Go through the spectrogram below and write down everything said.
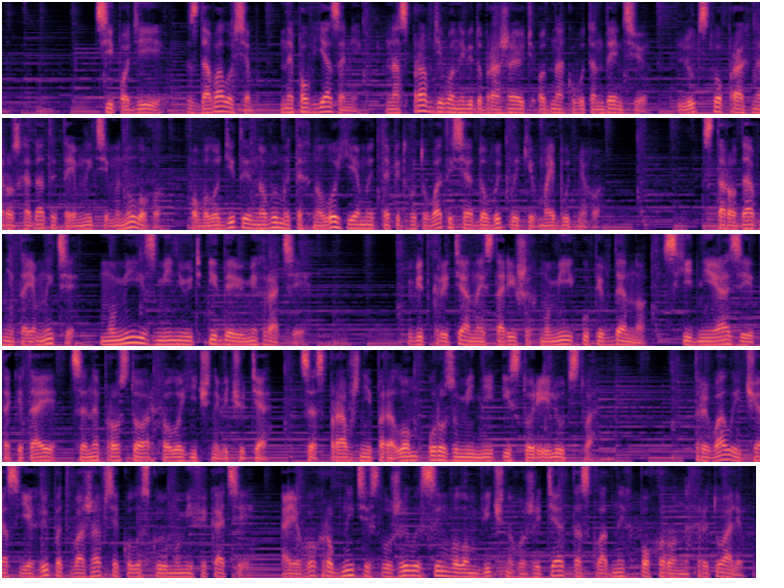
Ці події, здавалося б, не пов'язані, насправді вони відображають однакову тенденцію. Людство прагне розгадати таємниці минулого, поволодіти новими технологіями та підготуватися до викликів майбутнього. Стародавні таємниці мумії змінюють ідею міграції. Відкриття найстаріших мумій у Південно-Східній Азії та Китаї це не просто археологічне відчуття, це справжній перелом у розумінні історії людства. Тривалий час Єгипет вважався колискою муміфікації, а його гробниці служили символом вічного життя та складних похоронних ритуалів.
